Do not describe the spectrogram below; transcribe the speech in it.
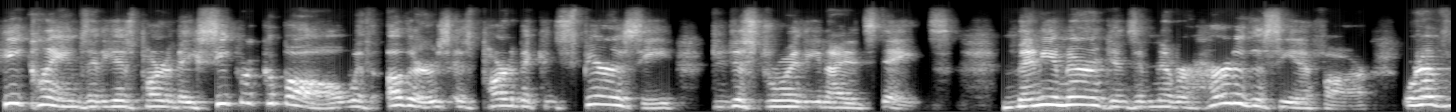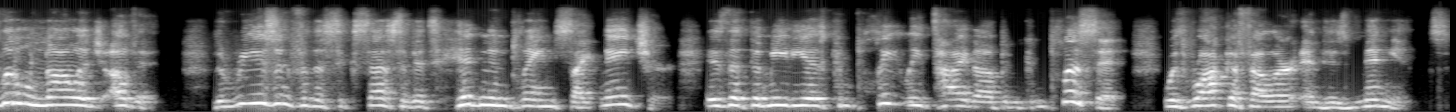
He claims that he is part of a secret cabal with others as part of a conspiracy to destroy the United States. Many Americans have never heard of the CFR or have little knowledge of it. The reason for the success of its hidden in plain sight nature is that the media is completely tied up and complicit with Rockefeller and his minions.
